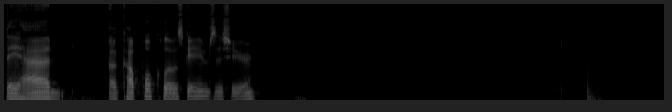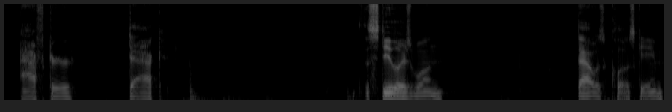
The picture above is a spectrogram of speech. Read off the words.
They had a couple close games this year. After Dak. The Steelers won. That was a close game.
